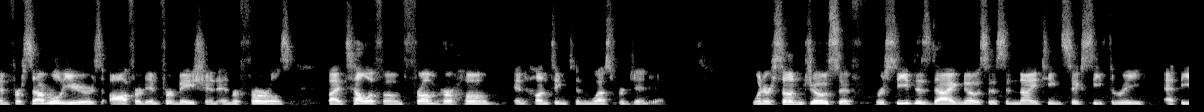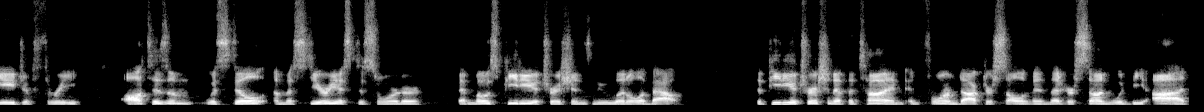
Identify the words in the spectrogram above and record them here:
and for several years offered information and referrals by telephone from her home in Huntington, West Virginia. When her son Joseph received his diagnosis in 1963 at the age of three, autism was still a mysterious disorder that most pediatricians knew little about. The pediatrician at the time informed Dr. Sullivan that her son would be odd,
